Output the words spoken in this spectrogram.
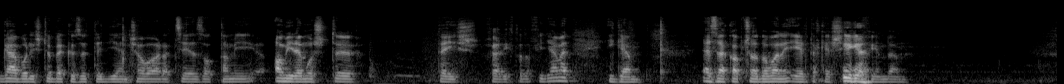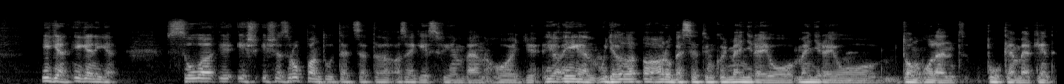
Gábor is többek között egy ilyen csavarra célzott, ami, amire most te is felhívtad a figyelmet. Igen, ezzel kapcsolatban van egy érdekesség Igen. a filmben. Igen, igen, igen. Szóval, és, és ez roppantul tetszett az egész filmben, hogy, ja igen, ugye arról beszéltünk, hogy mennyire jó, mennyire jó Tom Holland pókemberként.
